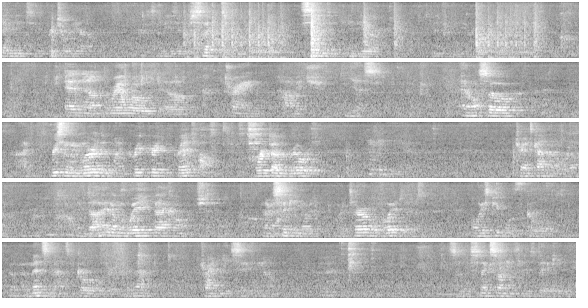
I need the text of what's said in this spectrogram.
getting into virtual reality. So these are snippets from scenes in, in VR and. And um, railroad, um, train, homage. Yes. And also, I've recently learned that my great great grandfather worked on the railroad, the uh, Transcontinental Railroad, and died on the way back home. And I was thinking, what a, what a terrible voyage that is. All these people with gold, uh, immense amounts of gold for, for them, trying to get safely home. So this next song is, is dedicated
